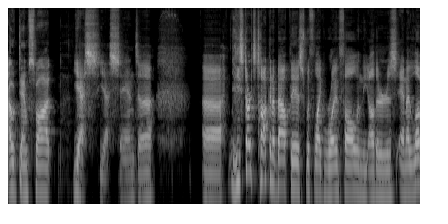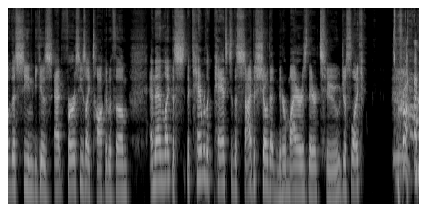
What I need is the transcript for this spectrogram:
out damn spot. Yes, yes, and uh, uh, he starts talking about this with like Reuenthal and the others, and I love this scene because at first he's like talking with them, and then like the the camera like pans to the side to show that Mittermeier is there too, just like. Right.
